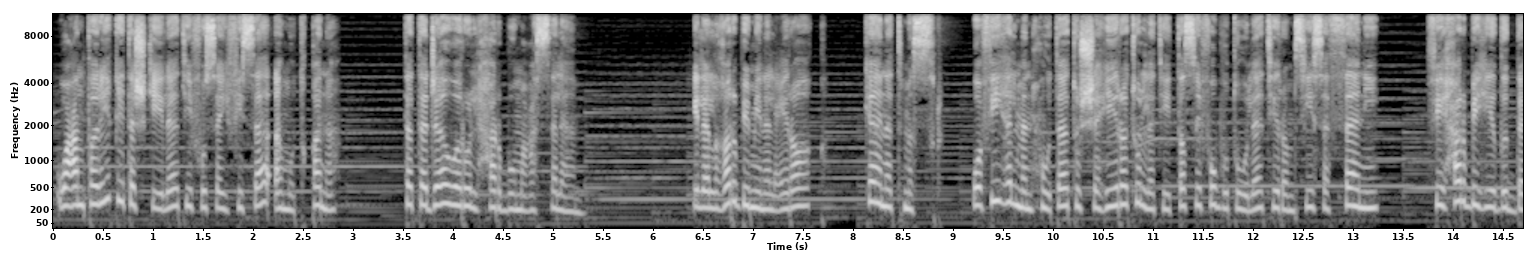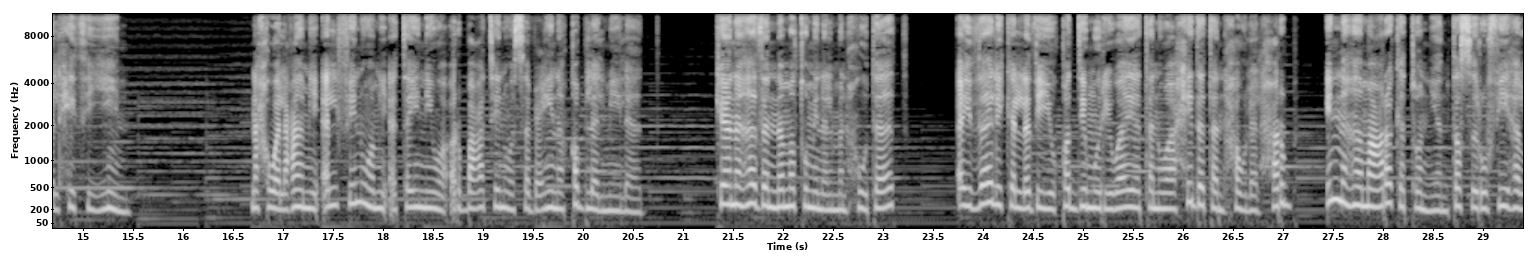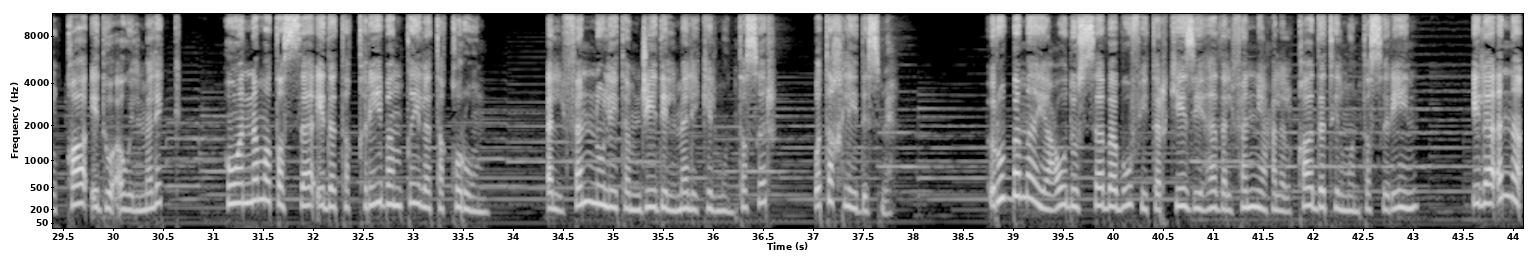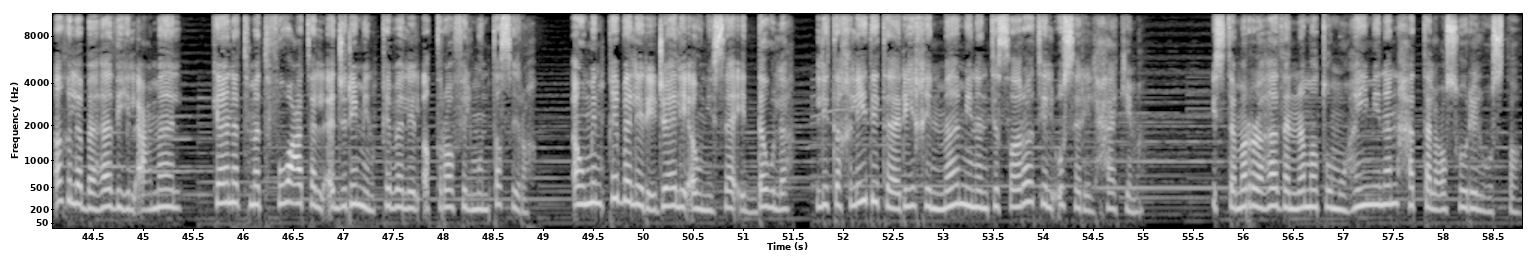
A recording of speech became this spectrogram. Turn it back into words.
وعن طريق تشكيلات فسيفساء متقنة تتجاور الحرب مع السلام. إلى الغرب من العراق كانت مصر وفيها المنحوتات الشهيرة التي تصف بطولات رمسيس الثاني في حربه ضد الحيثيين. نحو العام 1274 قبل الميلاد. كان هذا النمط من المنحوتات أي ذلك الذي يقدم رواية واحدة حول الحرب إنها معركة ينتصر فيها القائد أو الملك هو النمط السائد تقريبا طيلة قرون الفن لتمجيد الملك المنتصر وتخليد اسمه. ربما يعود السبب في تركيز هذا الفن على القادة المنتصرين إلى أن أغلب هذه الأعمال كانت مدفوعة الأجر من قبل الأطراف المنتصرة أو من قبل رجال أو نساء الدولة لتخليد تاريخ ما من انتصارات الأسر الحاكمة. استمر هذا النمط مهيمنا حتى العصور الوسطى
